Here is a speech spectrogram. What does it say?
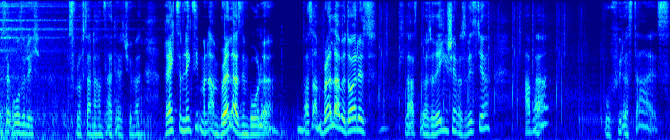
ist ja gruselig. Was wohl auf der anderen Seite der Tür. Rechts und links sieht man Umbrella-Symbole. Was Umbrella bedeutet, klar, es bedeutet Regenschirm, das wisst ihr. Aber wofür das da ist,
